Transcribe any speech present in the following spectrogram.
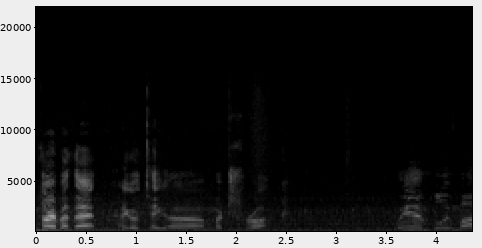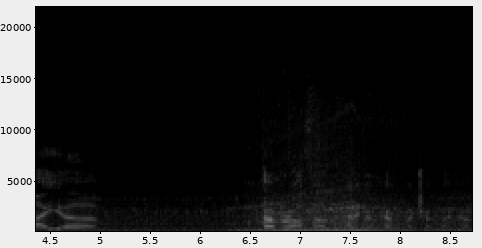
Sorry about that. I had to go take uh, my truck. Wind blew my uh, cover off of it. I had to go cover my truck back up.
